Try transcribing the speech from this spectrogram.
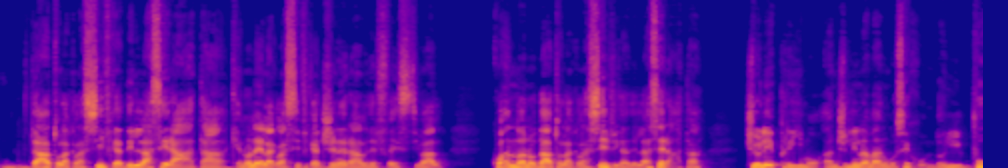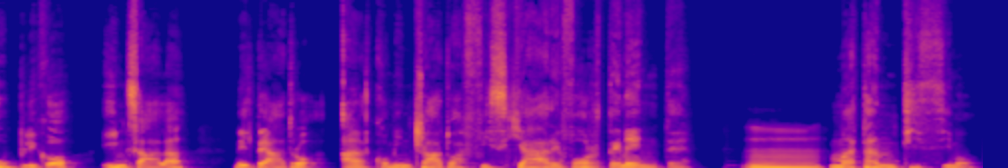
dato la classifica della serata, che non è la classifica generale del festival, quando hanno dato la classifica della serata, Giulietta primo, Angelina Mango secondo, il pubblico in sala, nel teatro, ha cominciato a fischiare fortemente. Mm. Ma tantissimo.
